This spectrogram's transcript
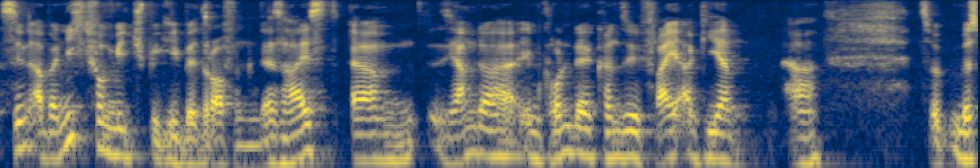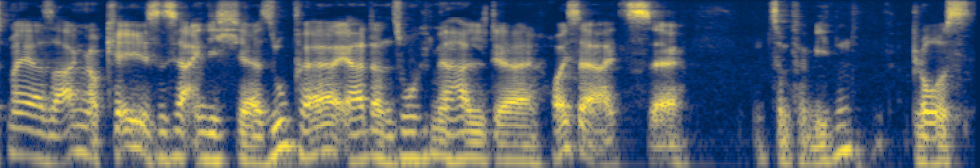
sind aber nicht vom Mietspiegel betroffen. Das heißt, ähm, sie haben da im Grunde, können sie frei agieren. Ja. Jetzt müsste man ja sagen, okay, es ist ja eigentlich äh, super, ja, dann suche ich mir halt äh, Häuser als äh, zum Vermieten. Bloß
